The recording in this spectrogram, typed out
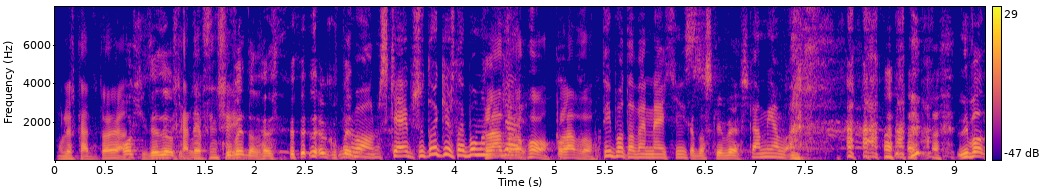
Μου λες κάτι τώρα; Όχι, δεν λέω Έχεις τίποτα. κατεύθυνση; Κουβέντα, δεν δεν λέω κουβέντα. λοιπόν, σκέψου το και στο επόμενο Κλάδο δια- έχω. Κλάδο. Τίποτα δεν έχεις. Κατασκευές. Καμία. λοιπόν,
